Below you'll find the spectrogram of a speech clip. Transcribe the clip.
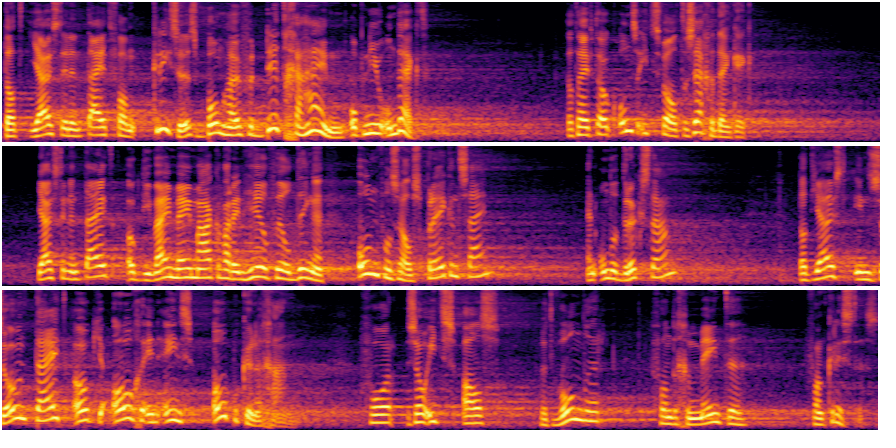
dat juist in een tijd van crisis Bonhoeffer dit geheim opnieuw ontdekt. Dat heeft ook ons iets wel te zeggen, denk ik. Juist in een tijd, ook die wij meemaken, waarin heel veel dingen onvanzelfsprekend zijn en onder druk staan, dat juist in zo'n tijd ook je ogen ineens open kunnen gaan voor zoiets als het wonder van de gemeente van Christus.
